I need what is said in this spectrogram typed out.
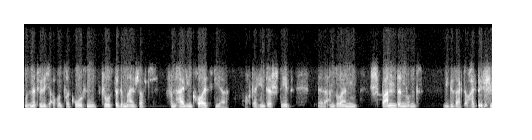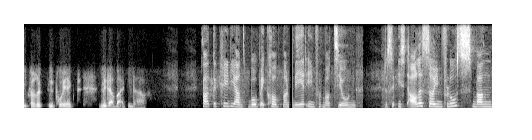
und natürlich auch unserer großen Klostergemeinschaft von Heiligen Kreuz, die ja auch dahinter steht, äh, an so einem spannenden und wie gesagt auch ein bisschen verrückten Projekt mitarbeiten darf. Pater Kilian, wo bekommt man mehr Informationen? Das ist alles so im Fluss. Man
